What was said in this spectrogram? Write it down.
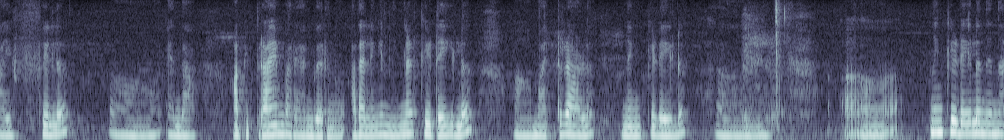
ലൈഫിൽ എന്താ അഭിപ്രായം പറയാൻ വരുന്നു. അതല്ലെങ്കിൽ നിങ്ങൾക്കിടയിൽ മറ്റൊരാൾ നിങ്ങൾക്കിടയിൽ നിങ്ങൾക്കിടയിൽ നിന്ന്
